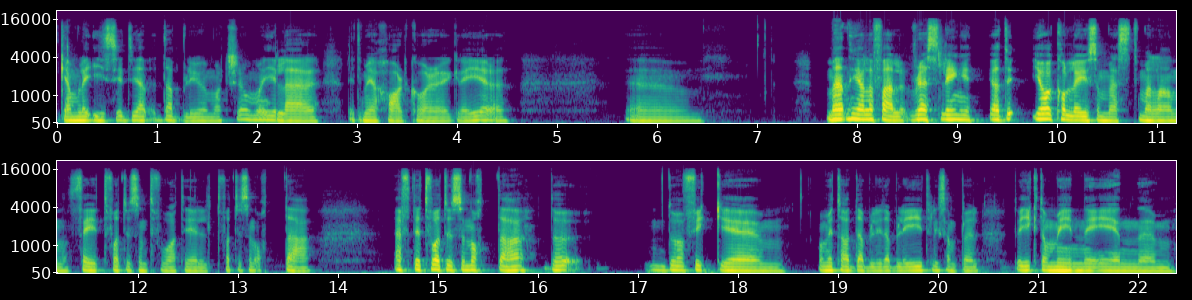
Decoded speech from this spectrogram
gamla ECW-matcher om man gillar lite mer hardcore-grejer. Ehm, men i alla fall, wrestling. Jag, jag kollar ju som mest mellan, säg 2002 till 2008. Efter 2008, då, då fick, ehm, om vi tar WWE till exempel, då gick de in i en ehm,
